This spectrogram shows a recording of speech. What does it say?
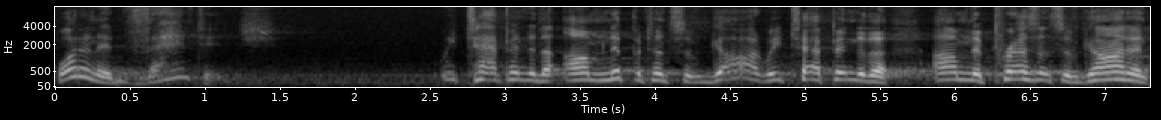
what an advantage. We tap into the omnipotence of God. We tap into the omnipresence of God, and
